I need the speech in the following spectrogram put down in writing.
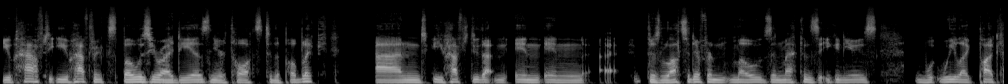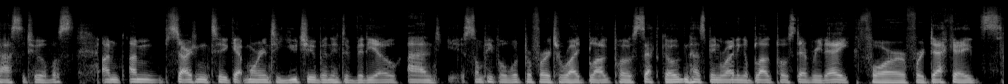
You have to you have to expose your ideas and your thoughts to the public and you have to do that in in, in uh, there's lots of different modes and methods that you can use. We, we like podcasts the two of us. I'm i'm starting to get more into youtube and into video and some people would prefer to write blog posts. Seth godin has been writing a blog post every day for for decades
